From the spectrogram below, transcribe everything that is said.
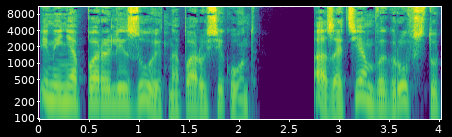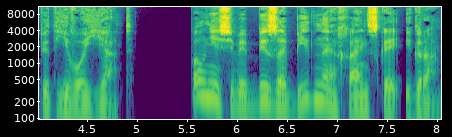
и меня парализует на пару секунд, а затем в игру вступит его яд. Вполне себе безобидная ханьская игра.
